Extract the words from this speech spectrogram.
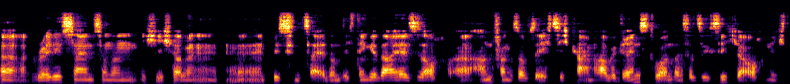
äh, ready sein, sondern ich, ich habe äh, ein bisschen Zeit. Und ich denke, daher ist es auch äh, anfangs auf 60 kmh begrenzt worden. Das hat sich sicher auch nicht,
